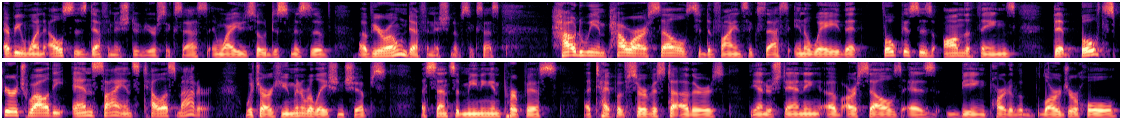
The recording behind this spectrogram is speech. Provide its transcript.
everyone else's definition of your success, and why are you so dismissive of your own definition of success? How do we empower ourselves to define success in a way that focuses on the things that both spirituality and science tell us matter, which are human relationships, a sense of meaning and purpose, a type of service to others, the understanding of ourselves as being part of a larger whole,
